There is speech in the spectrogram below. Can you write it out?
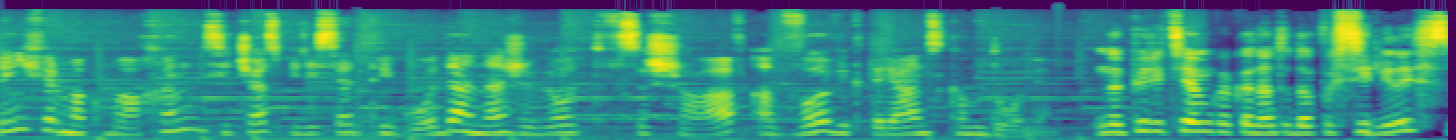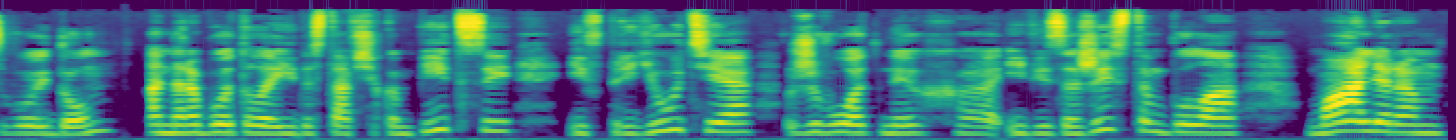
Дженнифер Макмахан, сейчас 53 года, она живет в США, в викторианском доме. Но перед тем, как она туда поселилась, в свой дом, она работала и доставщиком пиццы, и в приюте животных, и визажистом была, маляром,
